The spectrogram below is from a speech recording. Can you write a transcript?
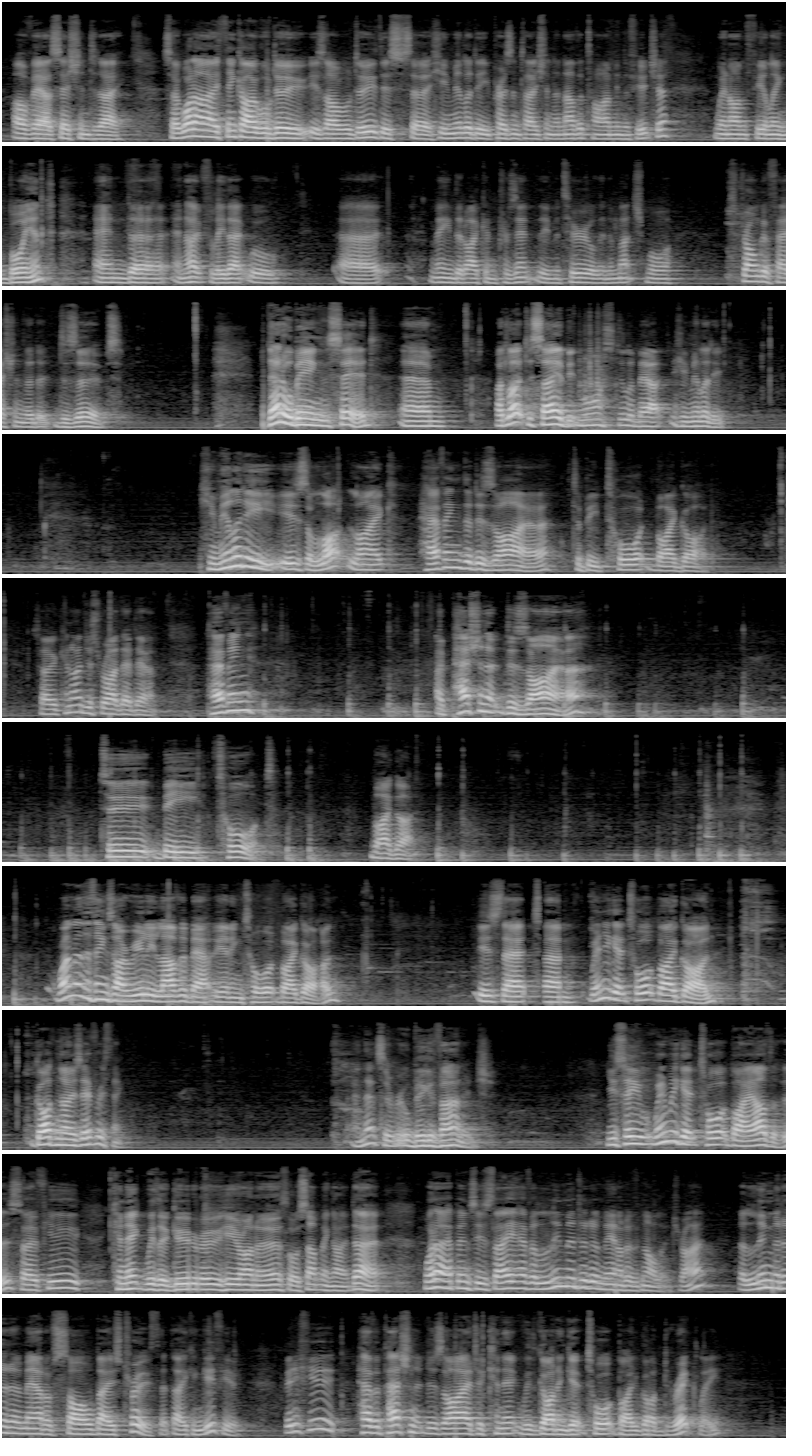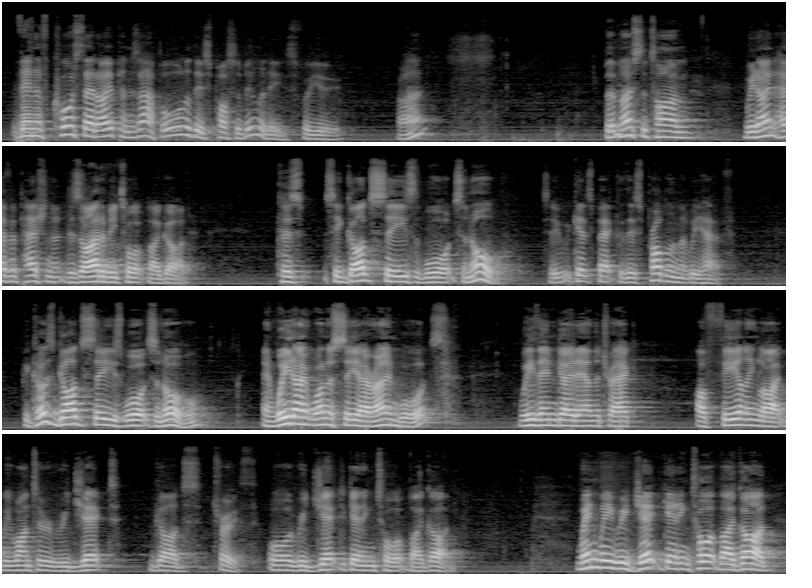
of our session today. So, what I think I will do is I will do this uh, humility presentation another time in the future when I'm feeling buoyant, and, uh, and hopefully that will uh, mean that I can present the material in a much more stronger fashion that it deserves. That all being said, um, I'd like to say a bit more still about humility. Humility is a lot like having the desire to be taught by God. So, can I just write that down? Having a passionate desire to be taught by God. One of the things I really love about getting taught by God is that um, when you get taught by God, God knows everything. And that's a real big advantage. You see, when we get taught by others, so if you connect with a guru here on earth or something like that, what happens is they have a limited amount of knowledge, right? A limited amount of soul based truth that they can give you. But if you have a passionate desire to connect with God and get taught by God directly, then of course that opens up all of these possibilities for you, right? But most of the time, we don't have a passionate desire to be taught by God. Because, see, God sees the warts and all. See, it gets back to this problem that we have. Because God sees warts and all, and we don't want to see our own warts, we then go down the track of feeling like we want to reject God's truth or reject getting taught by God. When we reject getting taught by God,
